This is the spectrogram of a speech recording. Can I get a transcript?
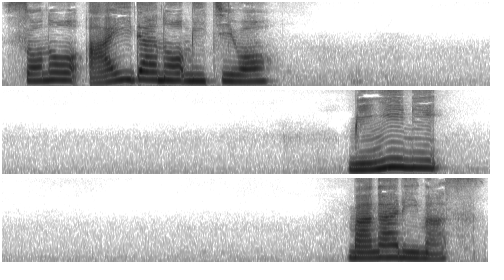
その間の道を右に曲がります。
